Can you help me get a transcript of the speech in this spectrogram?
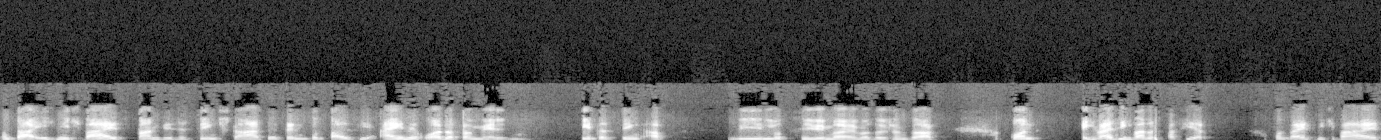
Und da ich nicht weiß, wann dieses Ding startet, denn sobald Sie eine Order vermelden, geht das Ding ab, wie Luzi, wie man immer so schon sagt. Und ich weiß nicht, wann das passiert. Und weil ich nicht weiß,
